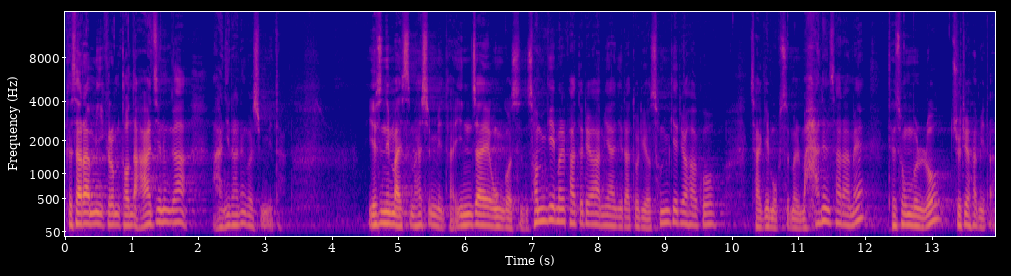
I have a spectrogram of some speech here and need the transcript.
그 사람이 그럼 더 나아지는가? 아니라는 것입니다. 예수님 말씀하십니다. 인자에 온 것은 섬김을 받으려 함이 아니라 도리어 섬기려 하고 자기 목숨을 많은 사람의 대속물로 주려 함이라.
